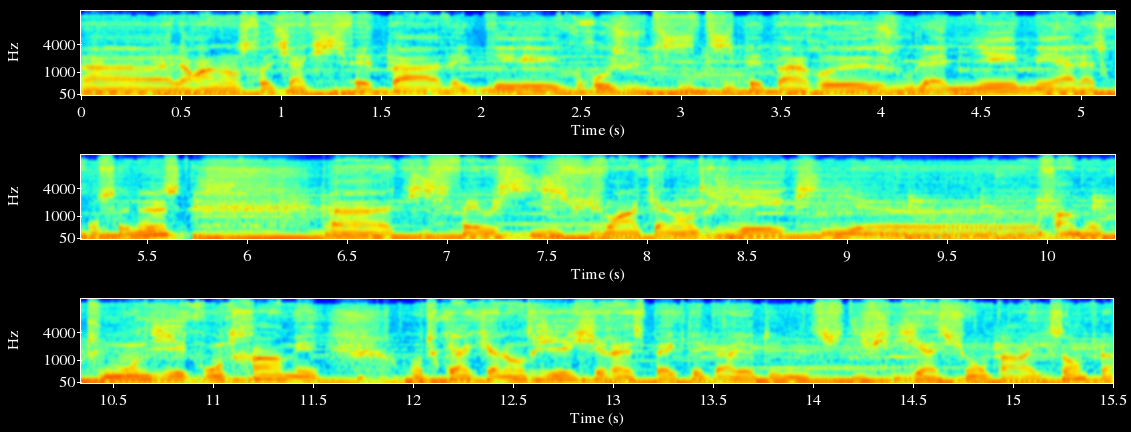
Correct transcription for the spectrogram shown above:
Euh, alors un entretien qui se fait pas avec des gros outils type épareuse ou lamier, mais à la tronçonneuse, euh, qui se fait aussi suivant un calendrier qui, euh, enfin bon, tout le monde y est contraint, mais en tout cas un calendrier qui respecte les périodes de nidification, par exemple.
